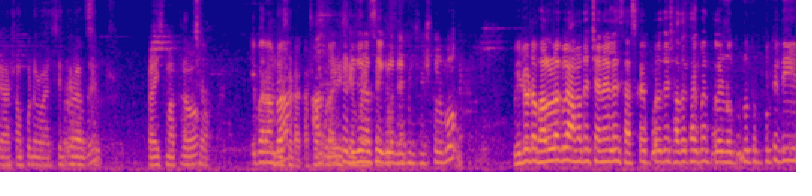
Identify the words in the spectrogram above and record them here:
এটা সম্পূর্ণ রয়্যাল সিল্কের মধ্যে। প্রাইস মাত্র আচ্ছা এবার আমরা 200 টাকা, আর সবগুলোরই ডিজাইন আছে এগুলো দেখে শেষ করব। ভিডিওটা ভালো লাগলে আমাদের চ্যানেলে সাবস্ক্রাইব করে দিয়ে সাথে থাকবেন তাহলে নতুন নতুন প্রতিদিন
